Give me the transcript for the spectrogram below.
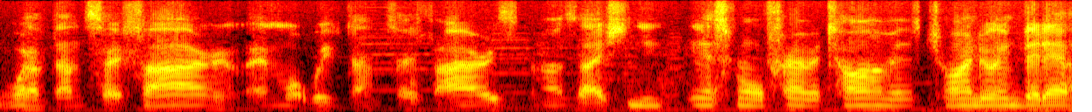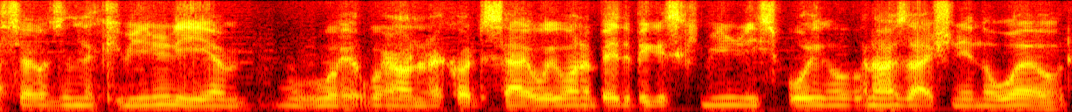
what I've done so far and what we've done so far as an organisation in, in a small frame of time is trying to embed ourselves in the community. Um, we're, we're on record to say we want to be the biggest community sporting organisation in the world,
